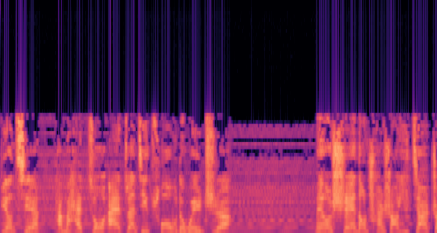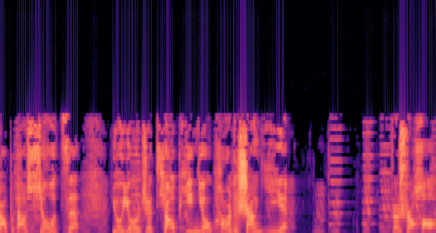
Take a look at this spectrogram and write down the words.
并且它们还总爱钻进错误的位置。没有谁能穿上一件找不到袖子，又有着调皮纽扣的上衣。这时候，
